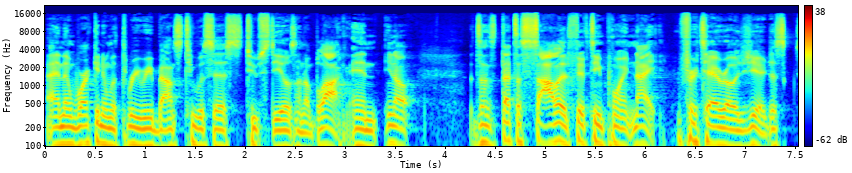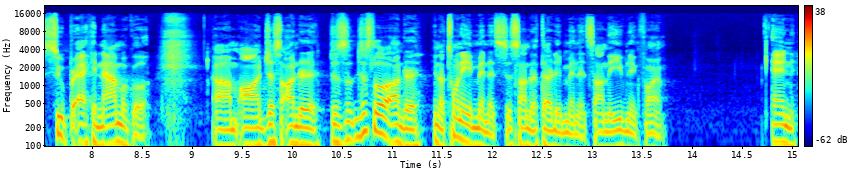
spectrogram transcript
and then working in with three rebounds, two assists, two steals, and a block. And you know. A, that's a solid 15 point night for Terry Rozier, just super economical um, on just under just just a little under you know 28 minutes, just under 30 minutes on the evening for him. And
